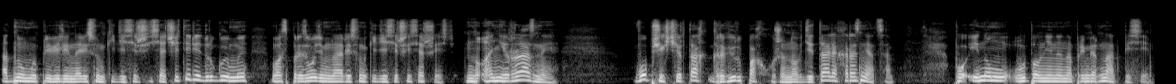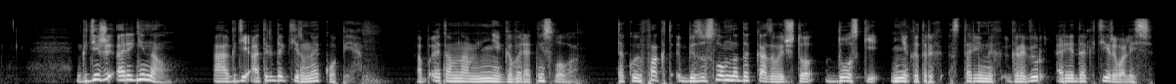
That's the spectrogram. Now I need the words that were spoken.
Одну мы привели на рисунке 1064, другую мы воспроизводим на рисунке 1066. Но они разные. В общих чертах гравюры похожи, но в деталях разнятся. По-иному выполнены, например, надписи. Где же оригинал? А где отредактированная копия? Об этом нам не говорят ни слова. Такой факт безусловно доказывает, что доски некоторых старинных гравюр редактировались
